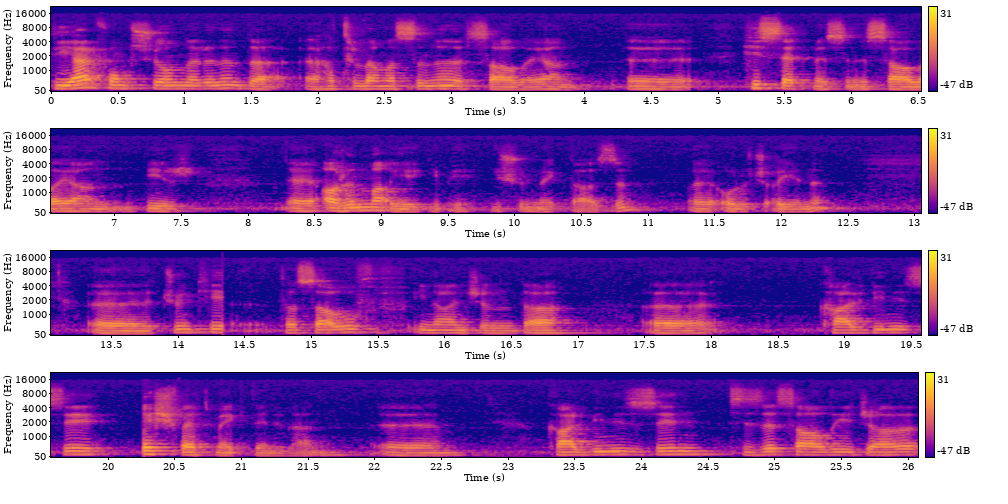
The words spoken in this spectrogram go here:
diğer fonksiyonlarının da e, hatırlamasını sağlayan, e, hissetmesini sağlayan bir e, arınma ayı gibi düşünmek lazım e, oruç ayını. E, çünkü tasavvuf inancında e, kalbinizi keşfetmek denilen, e, kalbinizin size sağlayacağı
